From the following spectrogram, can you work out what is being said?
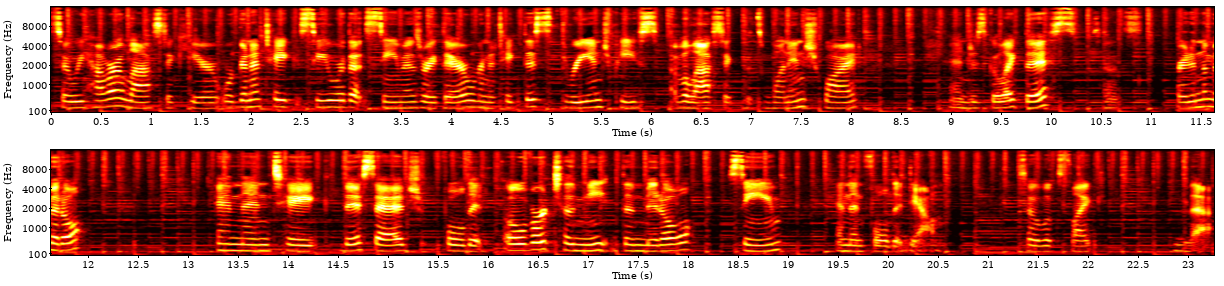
So we have our elastic here. We're gonna take, see where that seam is right there? We're gonna take this three inch piece of elastic that's one inch wide and just go like this. So it's right in the middle. And then take this edge, fold it over to meet the middle seam, and then fold it down. So it looks like that.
